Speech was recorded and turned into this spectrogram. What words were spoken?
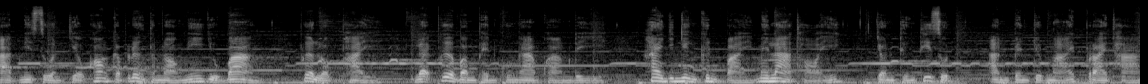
อาจมีส่วนเกี่ยวข้องกับเรื่องทำนองนี้อยู่บ้าง เพื่อหลบภัย และเพื่อบำเพ็ญคุณงามความดี ให้ยิ่งยิ่งขึ้นไปไม่ล่าถอย จนถึงที่สุดอันเป็นจุดหมายปลายทาง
